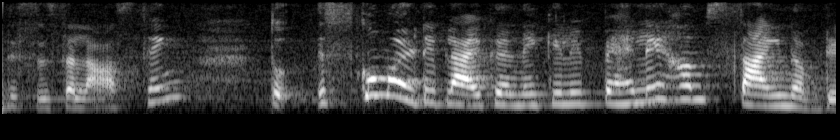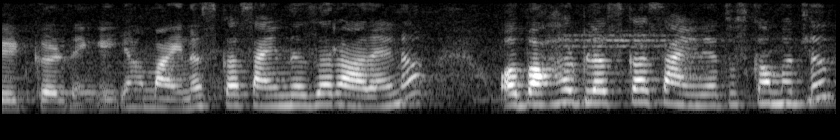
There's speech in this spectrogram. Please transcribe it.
this is the last thing तो इसको मल्टीप्लाई करने के लिए पहले हम साइन अपडेट कर देंगे। यहाँ माइनस का साइन नज़र आ रहा है ना? और बाहर प्लस का साइन है तो उसका मतलब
